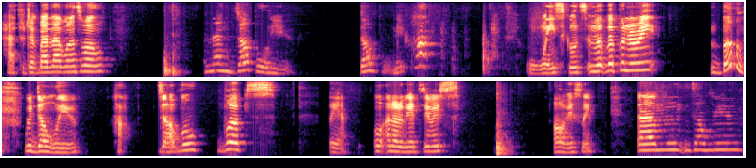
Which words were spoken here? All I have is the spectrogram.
Have to talk about that one as well. And then W. W. Ha. Waistcoats and weaponry. Both with W. Ha. Double works. But yeah. Oh, another great series. Obviously. Um, W.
